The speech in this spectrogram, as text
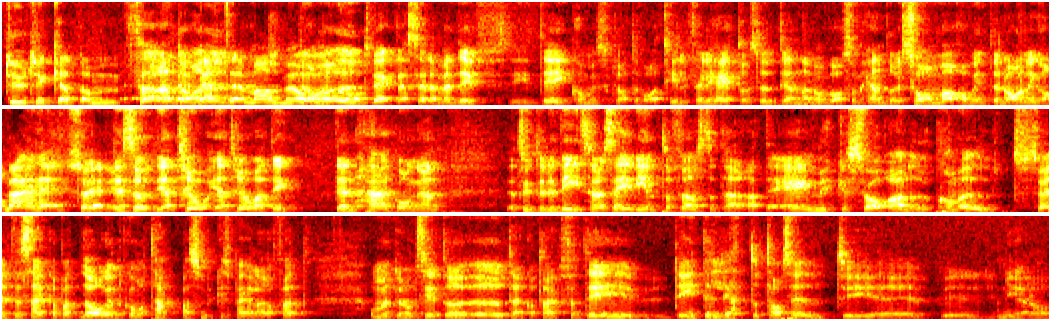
du tycker att de för att de är bättre än Malmö och De har utvecklats sedan, men det, det kommer såklart att vara tillfälligheter i slutändan. Och vad som händer i sommar har vi inte en aning om. Nej, nej, så är det. det så, jag, tror, jag tror att det, den här gången jag tyckte det visade sig i vinterfönstret här att det är mycket svårare nu att komma ut. Så jag är inte säker på att lagen kommer att tappa så mycket spelare för att om inte de sitter utan kontrakt. För det är, det är inte lätt att ta sig ut i, eh, i nya lag.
